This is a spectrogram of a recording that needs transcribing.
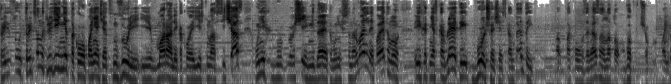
Традици- У традиционных людей нет такого понятия о цензуре и морали, какое есть у нас сейчас. У них как бы, вообще не до этого, у них все нормально, и поэтому их это не оскорбляет, и большая часть контента и а, такого завязана на том. Вот в чем мое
